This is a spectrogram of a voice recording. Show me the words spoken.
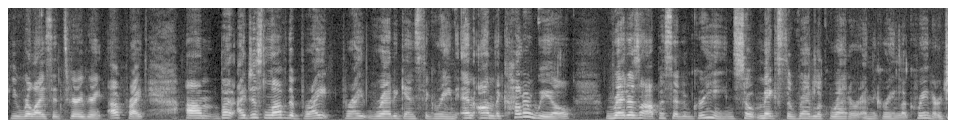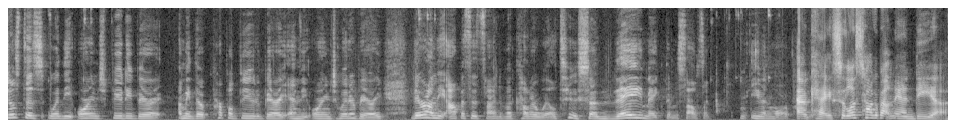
you realize it's very, very upright. Um, but I just love the bright, bright red against the green. And on the color wheel, red is opposite of green, so it makes the red look redder and the green look greener. Just as with the orange beautyberry, I mean the purple beautyberry and the orange winterberry, they're on the opposite side of a color wheel too, so they make themselves look even more pretty. Okay, so let's talk about Nandia.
